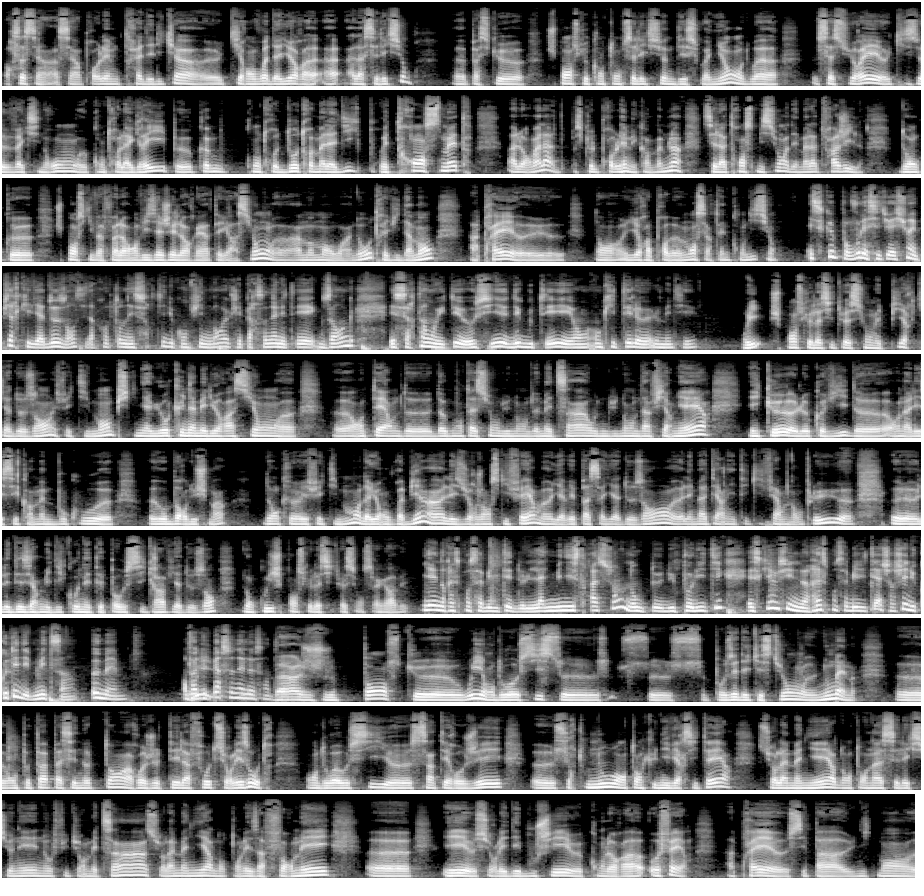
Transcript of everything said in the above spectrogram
Alors ça, c'est un, problème très délicat qui renvoie d'ailleurs à, à- à la sélection. Euh, parce que je pense que quand on sélectionne des soignants, on doit s'assurer euh, qu'ils se vaccineront euh, contre la grippe, comme contre d'autres maladies qui pourraient transmettre à leurs malades. Parce que le problème est quand même là, c'est la transmission à des malades fragiles. Donc je pense qu'il va falloir envisager leur réintégration à un moment ou à un autre, évidemment. Après, il y aura probablement certaines conditions. Est-ce que pour vous la situation est pire qu'il y a deux ans? C'est-à-dire quand on est sorti du confinement et que les personnels étaient exsangues et certains ont été aussi dégoûtés et ont, quitté le, métier? Oui, je pense que la situation est pire qu'il y a deux ans, effectivement, puisqu'il n'y a eu aucune amélioration euh, euh, en termes d'augmentation du nombre de médecins ou du nombre d'infirmières, et que le Covid euh, en a laissé quand même beaucoup au bord du chemin. Donc euh, effectivement, d'ailleurs on voit bien hein, les urgences qui ferment, il n'y avait pas ça il y a deux ans, euh, les maternités qui ferment non plus, euh, les déserts médicaux n'étaient pas aussi graves il y a deux ans. Donc oui, je pense que la situation s'est aggravée. Il y a une responsabilité de l'administration, donc de- du politique. Est-ce qu'il y a aussi une responsabilité à chercher du côté des médecins eux-mêmes? Enfin, Oui. du personnel de santé Ben, je pense que oui, on doit aussi se, se, se poser des questions euh, nous-mêmes. Euh, on peut pas passer notre temps à rejeter la faute sur les autres. On doit aussi euh, s'interroger, euh, surtout nous en tant qu'universitaires, sur la manière dont on a sélectionné nos futurs médecins, sur la manière dont on les a formés euh, et euh, sur les débouchés euh, qu'on leur a offerts. Après, euh, c'est pas uniquement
